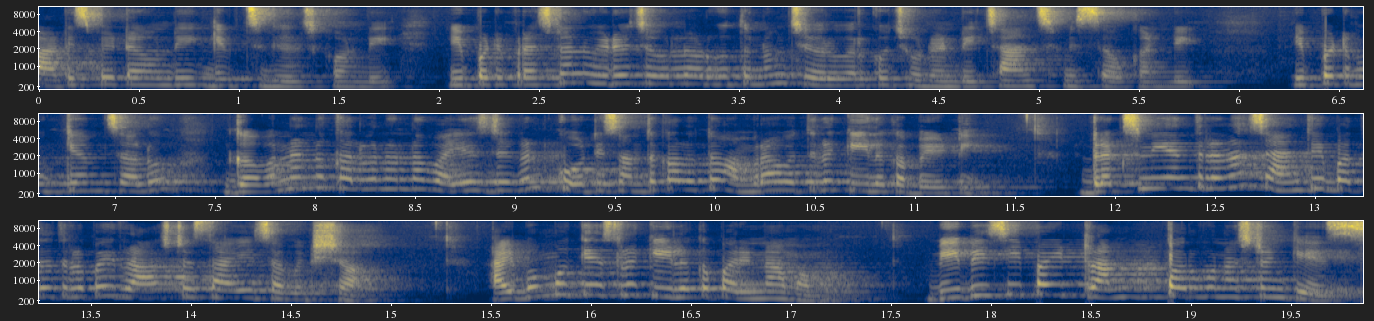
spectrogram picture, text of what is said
పార్టిసిపేట్ అవ్వండి గిఫ్ట్స్ గెలుచుకోండి. ఇప్పటి ప్రశ్నను వీడియో చివరిలో అడుగుతున్నాం. చివరి వరకు చూడండి. ఛాన్స్ మిస్ అవ్వకండి. ఇప్పటి ముఖ్యాంశాలు. గవర్నర్ను కలవనున్న వైఎస్ జగన్ కోటి సంతకాలతో అమరావతిలో కీలక భేటీ. డ్రగ్స్ నియంత్రణ శాంతి భద్రతలపై రాష్ట్ర స్థాయి సమీక్ష. ఐబొమ్మ కేసులో కీలక పరిణామం. బీబీసీపై ట్రంప్ పరువు నష్టం కేసు.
